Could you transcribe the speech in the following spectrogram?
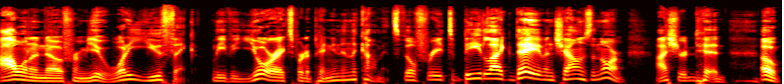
I want to know from you what do you think? Leave your expert opinion in the comments. Feel free to be like Dave and challenge the norm. I sure did. Oh,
